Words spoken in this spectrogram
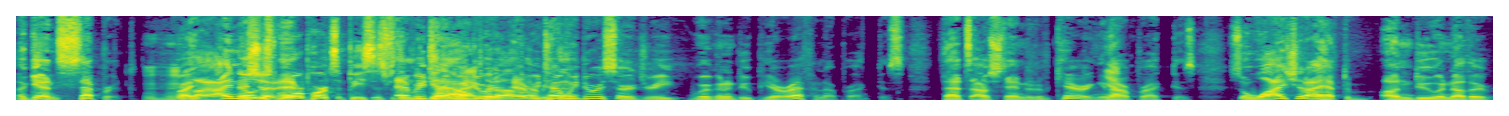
again separate. Mm-hmm. right? Like, I know it's just more ev- parts and pieces for them Every to get time out, we do it, up, every time we do a surgery, we're going to do PRF in our practice. That's our standard of caring in Yep. our practice. So why should I have to undo another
